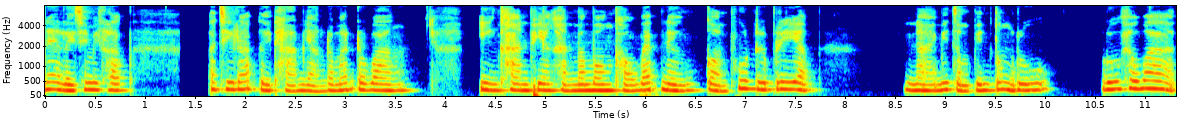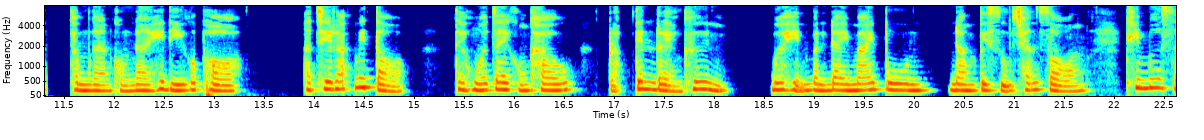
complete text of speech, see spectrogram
แน่ ๆ เลยใช่ไหมครับอชิระเอ่ยถามอย่างระมัดระวัง อิงคารเพียงหันมามองเขาแวบหนึ่งก่อนพูดเรียบๆนายไม่จำเป็นต้องรู้ รู้แค่ว่าทำงานของนายให้ดีก็พออชิระไม่ตอบ แต่หัวใจของเขากลับเต้นแรงขึ้น เมื่อเห็นบันไดไม้ปูนนำไปสู่ชั้นสอง ที่มืดส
